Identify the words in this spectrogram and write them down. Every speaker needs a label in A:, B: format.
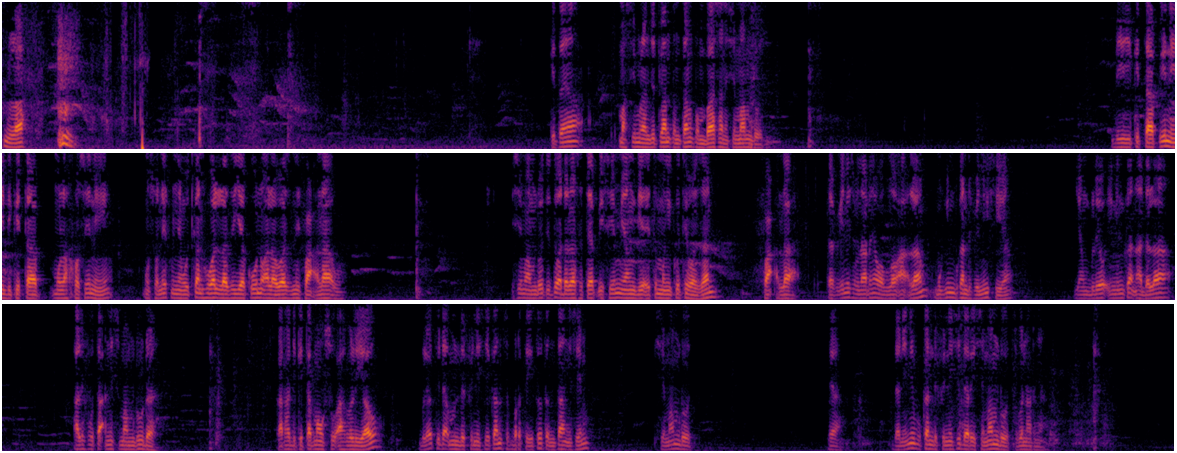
A: Bismillah. Kita masih melanjutkan tentang pembahasan isim mamdud. Di kitab ini, di kitab Mulakhos ini, Musonif menyebutkan huwal ladzi yakunu ala wazni fa'la'u. Isim mamdud itu adalah setiap isim yang dia itu mengikuti wazan fa'la. Tapi ini sebenarnya wallahu a'lam, mungkin bukan definisi ya. Yang beliau inginkan adalah alif ta'nis mamdudah. Karena di kitab Mausu'ah beliau beliau tidak mendefinisikan seperti itu tentang isim isim mamdud. Ya. Dan ini bukan definisi dari isim mamdud sebenarnya.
